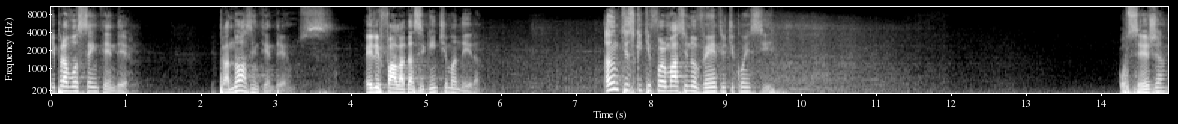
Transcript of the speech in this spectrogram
e para você entender, para nós entendermos, ele fala da seguinte maneira: Antes que te formasse no ventre, te conheci. Ou seja,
